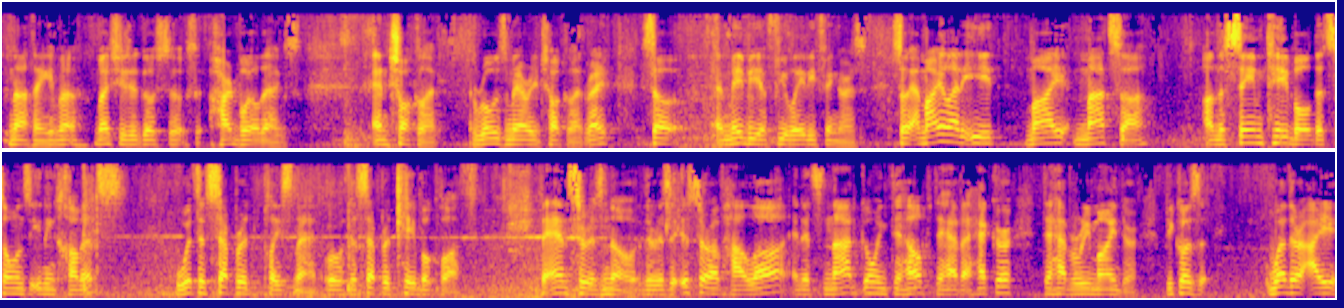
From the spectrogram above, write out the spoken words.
Nothing. Maishi goes to hard-boiled eggs and chocolate, rosemary chocolate, right? So, and maybe a few lady fingers. So, am I allowed to eat my matzah on the same table that someone's eating chametz with a separate placemat or with a separate tablecloth? The answer is no. There is an isser of halah, and it's not going to help to have a hecker, to have a reminder. Because whether I,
